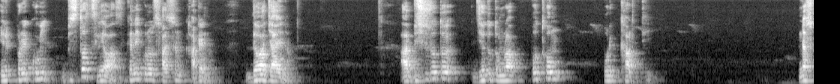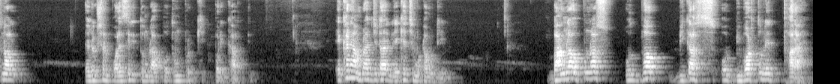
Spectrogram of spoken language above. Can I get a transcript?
ইউনিট ফোরে খুবই বিস্তর সিলেবাস, এখানে কোনো সাজেশন খাটে না, দেওয়া যায় না। আর বিশেষত যেহেতু তোমরা প্রথম পরীক্ষার্থী ন্যাশনাল এডুকেশন পলিসির তোমরা প্রথম পরীক্ষি- পরীক্ষার্থী। এখানে আমরা যেটা রেখেছি মোটামুটি বাংলা উপন্যাস উদ্ভব, বিকাশ ও বিবর্তনের ধারায়।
